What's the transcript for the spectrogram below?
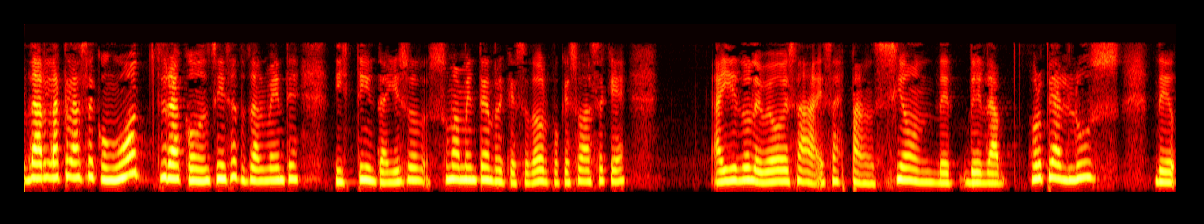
dar la clase con otra conciencia totalmente distinta. Y eso es sumamente enriquecedor porque eso hace que ahí es donde veo esa, esa expansión de, la propia luz de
